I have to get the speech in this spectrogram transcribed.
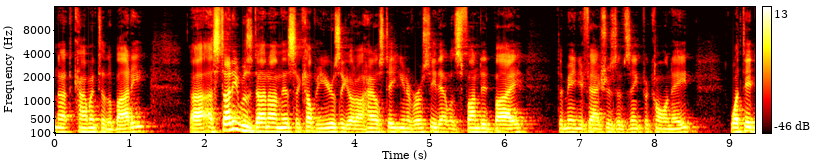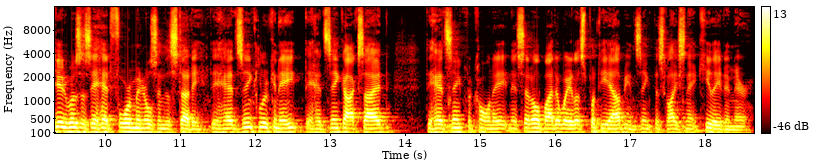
not common to the body. Uh, a study was done on this a couple years ago at Ohio State University that was funded by the manufacturers of zinc picolinate. What they did was is they had four minerals in the study. They had zinc gluconate, they had zinc oxide, they had zinc picolinate, and they said, oh, by the way, let's put the Albion zinc bisglycinate chelate in there.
